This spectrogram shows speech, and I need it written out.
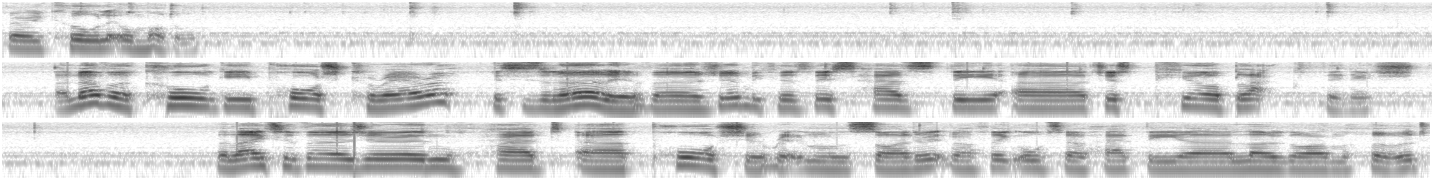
Very cool little model. Another Corgi Porsche Carrera. This is an earlier version because this has the uh, just pure black finish. The later version had uh, Porsche written on the side of it, and I think also had the uh, logo on the hood.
